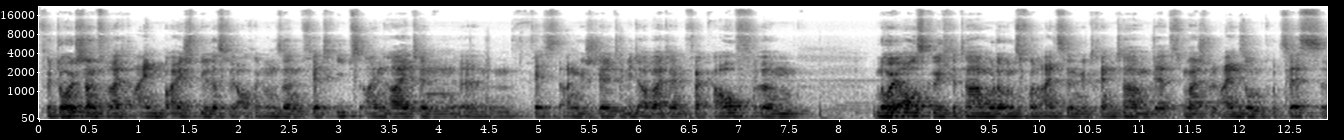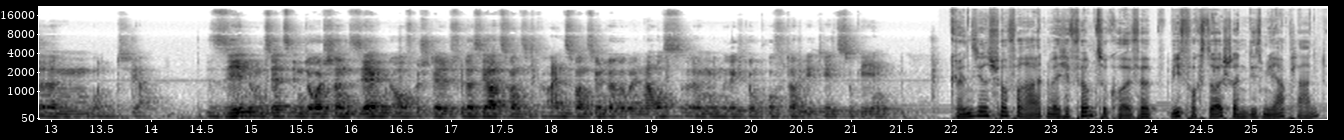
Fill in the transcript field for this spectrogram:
Für Deutschland vielleicht ein Beispiel, dass wir auch in unseren Vertriebseinheiten festangestellte Mitarbeiter im Verkauf neu ausgerichtet haben oder uns von Einzelnen getrennt haben, wäre zum Beispiel ein so ein Prozess. Ähm, und ja, sehen uns jetzt in Deutschland sehr gut aufgestellt für das Jahr 2023 und darüber hinaus ähm, in Richtung Profitabilität zu gehen. Können Sie uns schon verraten, welche Firmenzukäufe VFox Deutschland in diesem Jahr plant?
